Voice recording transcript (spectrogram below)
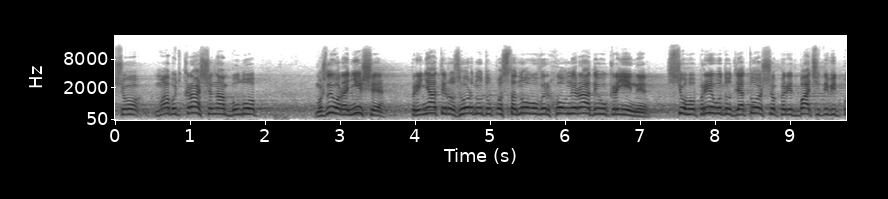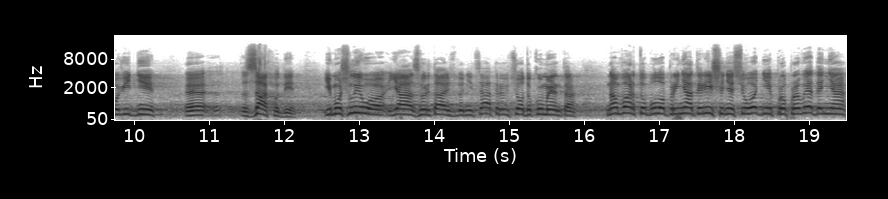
що, мабуть, краще нам було б, можливо, раніше прийняти розгорнуту постанову Верховної Ради України з цього приводу для того, щоб передбачити відповідні е, заходи. І, можливо, я звертаюся до ініціаторів цього документа, нам варто було прийняти рішення сьогодні про проведення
